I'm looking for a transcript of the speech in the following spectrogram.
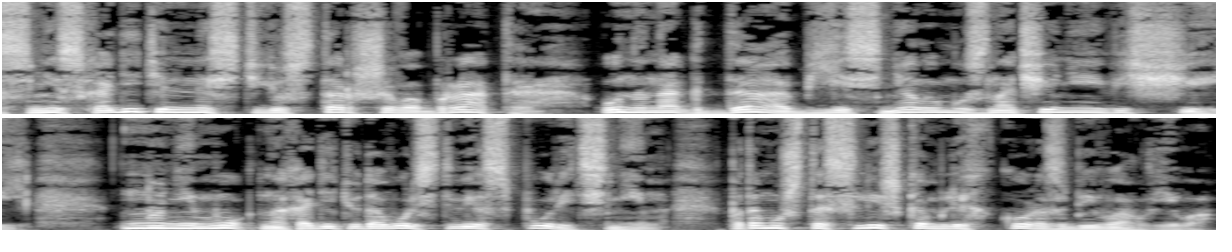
снисходительностью старшего брата он иногда объяснял ему значение вещей, но не мог находить удовольствия спорить с ним, потому что слишком легко разбивал его.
